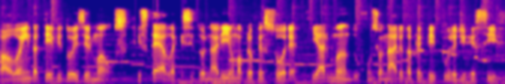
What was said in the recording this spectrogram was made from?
Paulo ainda teve dois irmãos, Estela, que se tornaria uma professora, e Armando, funcionário da Prefeitura de Recife.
